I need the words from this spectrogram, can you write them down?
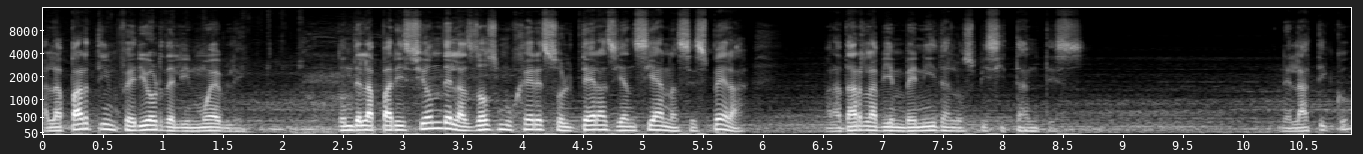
a la parte inferior del inmueble, donde la aparición de las dos mujeres solteras y ancianas espera para dar la bienvenida a los visitantes. En el ático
